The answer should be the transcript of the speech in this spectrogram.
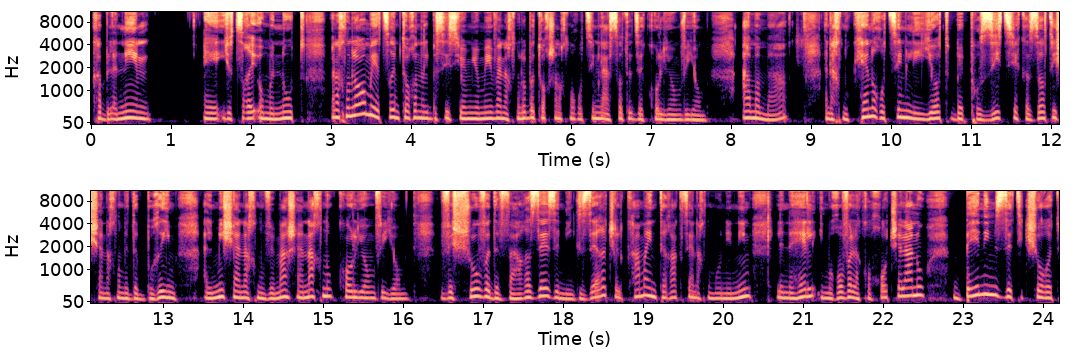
קבלנים. אה, יוצרי אומנות, ואנחנו לא מייצרים תוכן על בסיס יומיומי, ואנחנו לא בטוח שאנחנו רוצים לעשות את זה כל יום ויום. אממה, אנחנו כן רוצים להיות בפוזיציה כזאת שאנחנו מדברים על מי שאנחנו ומה שאנחנו כל יום ויום. ושוב, הדבר הזה זה נגזרת של כמה אינטראקציה אנחנו מעוניינים לנהל עם רוב הלקוחות שלנו, בין אם זה תקשורת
